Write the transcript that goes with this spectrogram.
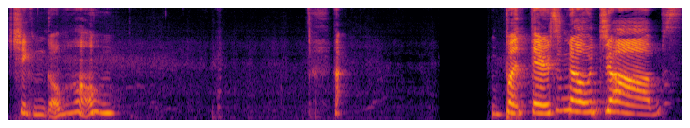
She can go home. But there's no jobs.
